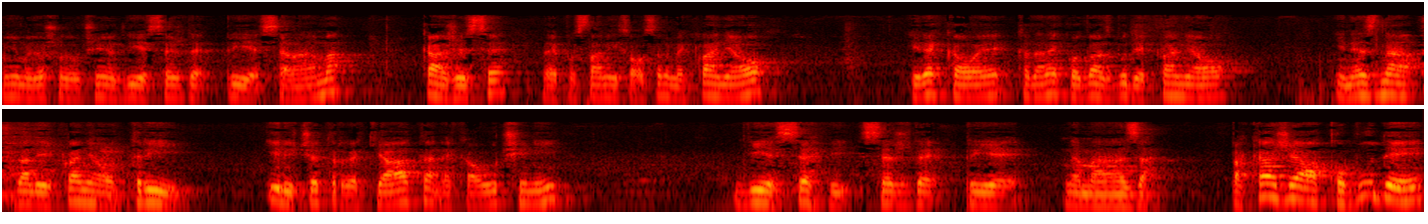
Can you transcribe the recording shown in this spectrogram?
U njemu je došlo da je učinio dvije sežde prije selama. Kaže se da je poslanik sa osrme klanjao i rekao je, kada neko od vas bude klanjao i ne zna da li je klanjao tri ili četiri rekiata, neka učini dvije sehvi sežde prije namaza. Pa kaže, ako bude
